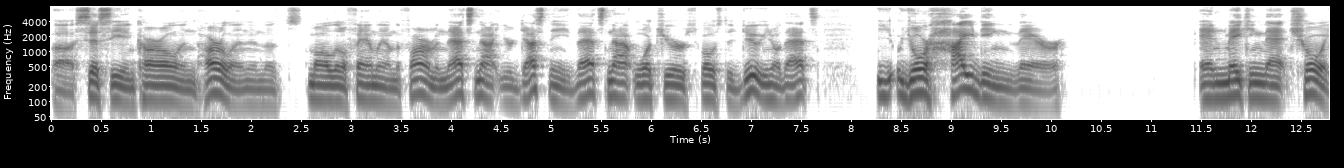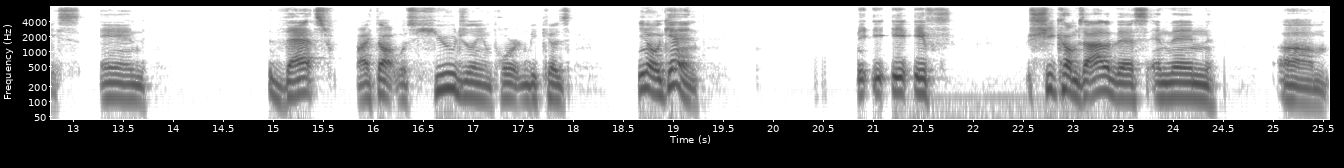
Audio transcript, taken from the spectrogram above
uh, Sissy and Carl and Harlan and the small little family on the farm, and that's not your destiny. That's not what you're supposed to do. You know, that's you're hiding there and making that choice, and that's I thought was hugely important because, you know, again, if she comes out of this and then um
